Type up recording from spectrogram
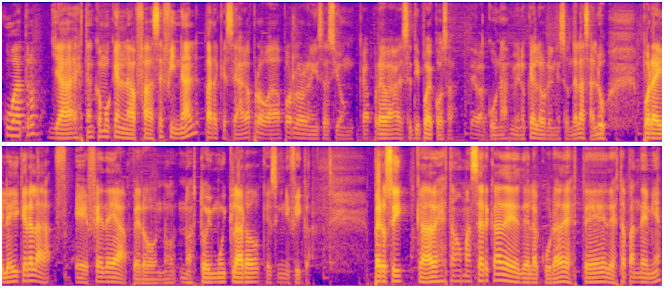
cuatro ya están como que en la fase final para que se haga aprobada por la organización que aprueba ese tipo de cosas, de vacunas, menos que la Organización de la Salud. Por ahí leí que era la FDA, pero no, estoy muy claro qué significa. Pero sí, cada vez estamos más cerca de, la cura de, este, de esta pandemia.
